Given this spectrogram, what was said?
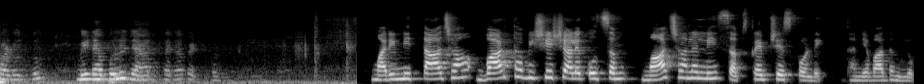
పడొద్దు. మీ డబ్బులు జాగ్రత్తగా పెట్టుకోండి. మరిన్ని తాజా వార్తా విశేషాల కోసం మా ఛానల్ని సబ్స్క్రైబ్ చేసుకోండి. ధన్యవాదములు.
